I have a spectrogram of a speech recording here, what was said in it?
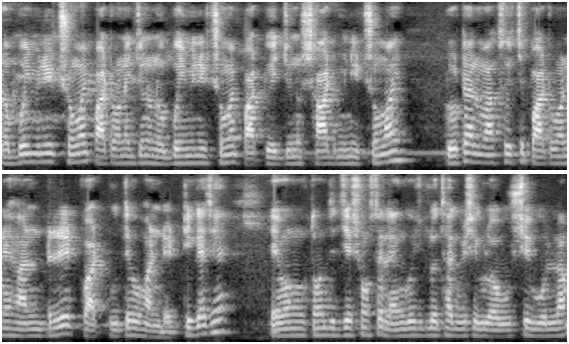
নব্বই মিনিট সময় পার্ট ওয়ানের জন্য নব্বই মিনিট সময় পার্ট টু এর জন্য ষাট মিনিট সময়। টোটাল মার্কস হচ্ছে পার্ট ওয়ানে হান্ড্রেড পার্ট টুতেও হান্ড্রেড ঠিক আছে? এবং তোমাদের যে সমস্ত ল্যাঙ্গুয়েজগুলো থাকবে সেগুলো অবশ্যই বললাম।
